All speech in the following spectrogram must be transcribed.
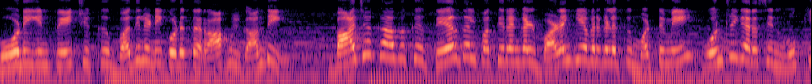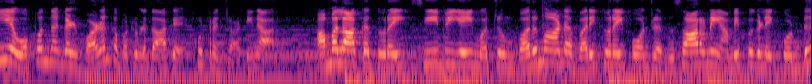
மோடியின் பேச்சுக்கு பதிலடி கொடுத்த ராகுல் காந்தி பாஜகவுக்கு தேர்தல் பத்திரங்கள் வழங்கியவர்களுக்கு மட்டுமே ஒன்றிய அரசின் முக்கிய ஒப்பந்தங்கள் வழங்கப்பட்டுள்ளதாக குற்றம் சாட்டினார் அமலாக்கத்துறை சிபிஐ மற்றும் வருமான வரித்துறை போன்ற விசாரணை அமைப்புகளை கொண்டு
